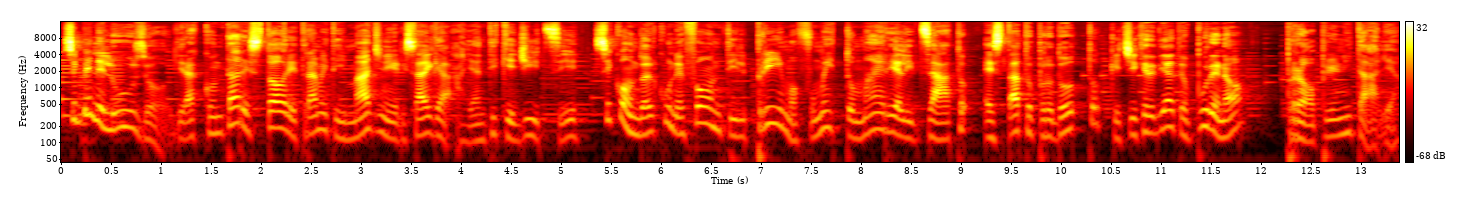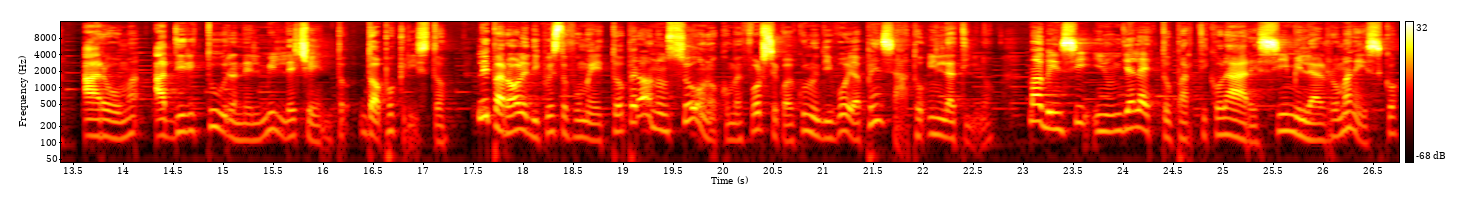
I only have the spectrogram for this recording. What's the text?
Sebbene l'uso di raccontare storie tramite immagini risalga agli antichi egizi, secondo alcune fonti il primo fumetto mai realizzato è stato prodotto, che ci crediate oppure no, proprio in Italia a Roma addirittura nel 1100 d.C. Le parole di questo fumetto però non sono, come forse qualcuno di voi ha pensato, in latino, ma bensì in un dialetto particolare simile al romanesco,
